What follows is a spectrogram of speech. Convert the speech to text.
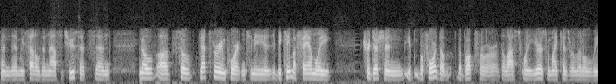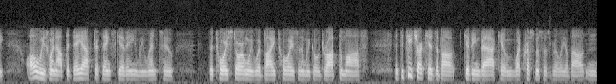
and then we settled in Massachusetts. And you know, uh, so that's very important to me. It became a family tradition before the the book for the last 20 years when my kids were little we always went out the day after Thanksgiving and we went to the toy store and we would buy toys and then we go drop them off and to teach our kids about giving back and what Christmas is really about. And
